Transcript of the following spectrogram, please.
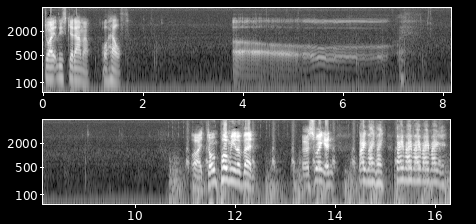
Do I at least get ammo? Or health? Oh. Alright, don't pull me in a vent. Uh, swinging. Bang, bang, bang. Bang, bang, bang, bang, bang.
